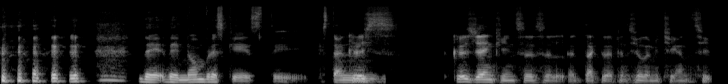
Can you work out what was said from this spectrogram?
de, nombres que, este, que están... Chris Jenkins es el, el tackle defensivo de Michigan, sí.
